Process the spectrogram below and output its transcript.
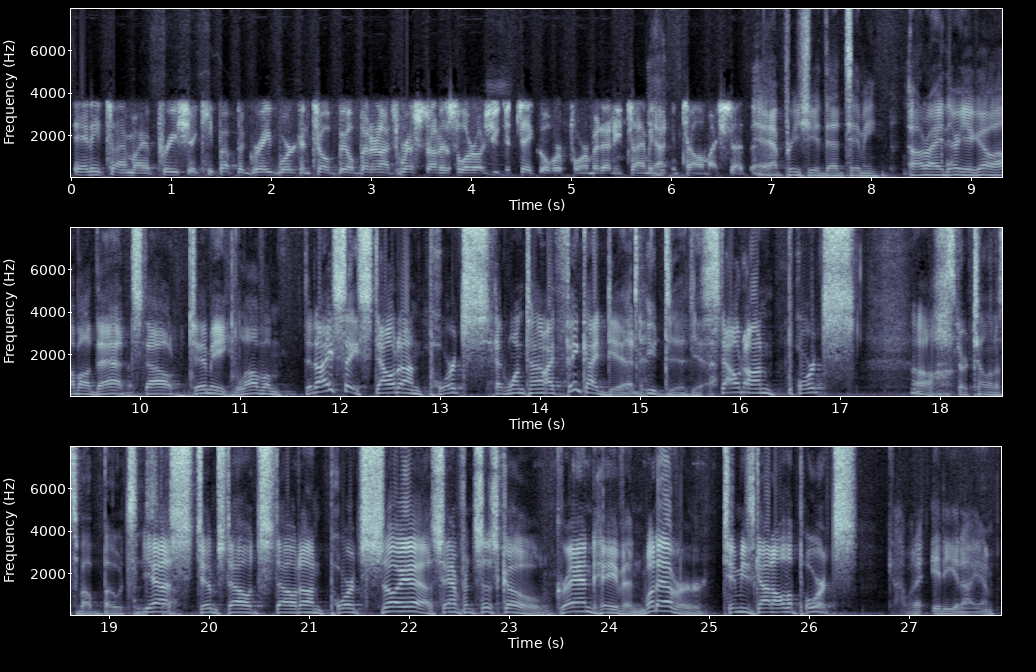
Anytime, I appreciate. Keep up the great work. And tell Bill better not rest on his laurels. You can take over for him at any time, and yeah. you can tell him I said that. Yeah, I appreciate that, Timmy. All right, there you go. How about that, Staudt, Timmy? Love him. Did I say Staudt on ports at one time? I think I did. You did, yeah. Staudt on ports. Oh. Start telling us about boats and yes, stuff. Tim Staudt, Staudt on ports. Oh, yeah, San Francisco, Grand Haven, whatever. Timmy's got all the ports. God, what an idiot I am.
